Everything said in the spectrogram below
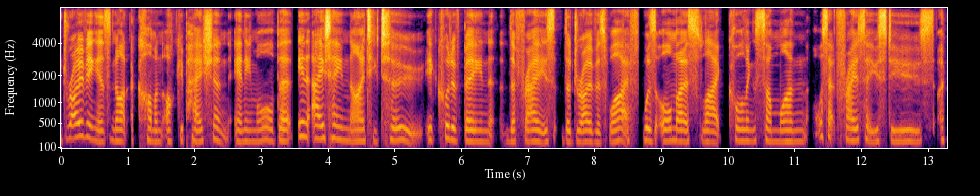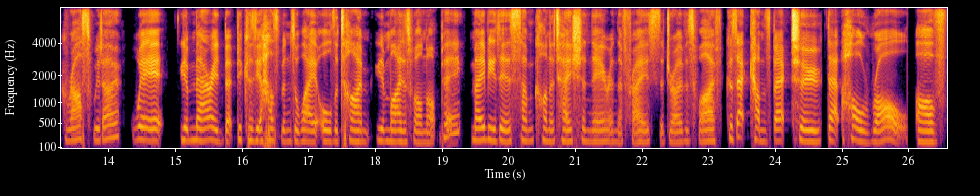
droving is not a common occupation anymore, but in 1892, it could have been the phrase the drover's wife was almost like calling someone, what was that phrase they used to use? A grass widow, where you're married, but because your husband's away all the time, you might as well not be. Maybe there's some connotation there in the phrase the drover's wife, because that comes back to that whole role of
